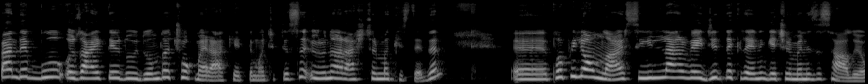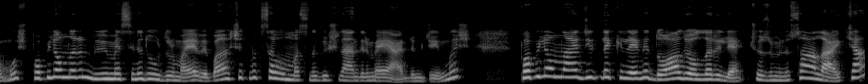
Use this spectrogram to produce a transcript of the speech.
Ben de bu özellikleri duyduğumda çok merak ettim açıkçası. Ürünü araştırmak istedim. E, papilomlar, sihirler ve cilt lekelerini geçirmenizi sağlıyormuş. Papilomların büyümesini durdurmaya ve bağışıklık savunmasını güçlendirmeye yardımcıymış. Papilomlar cilt lekelerini doğal yollar ile çözümünü sağlarken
